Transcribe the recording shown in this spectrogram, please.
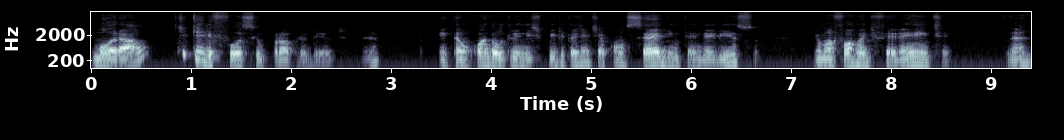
moral de que ele fosse o próprio Deus. Né? Então, com a doutrina espírita, a gente já consegue entender isso de uma forma diferente. Né?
